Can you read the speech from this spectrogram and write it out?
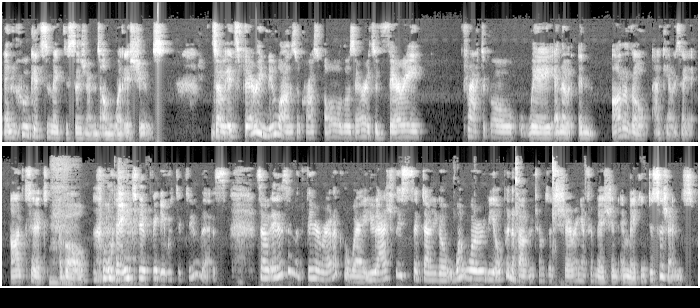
and who gets to make decisions on what issues. So it's very nuanced across all of those areas. It's a very practical way and a, an auditable, I can't say it, auditable way to be able to do this. So it isn't a theoretical way. You actually sit down and go, what would we be open about in terms of sharing information and making decisions?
